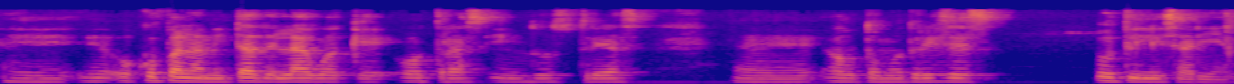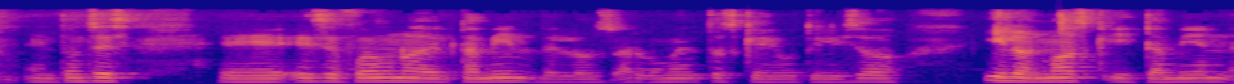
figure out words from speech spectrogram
eh, ocupan la mitad del agua que otras industrias eh, automotrices utilizarían. Entonces, eh, ese fue uno de, también de los argumentos que utilizó Elon Musk y también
